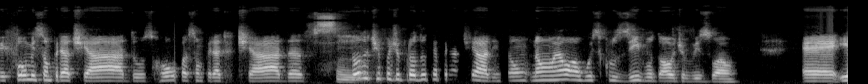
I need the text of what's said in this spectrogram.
perfumes são pirateados, roupas são pirateadas, Sim. todo tipo de produto é pirateado. Então não é algo exclusivo do audiovisual. É, e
